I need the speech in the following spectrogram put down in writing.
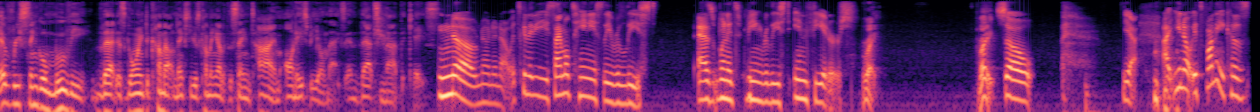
every single movie that is going to come out next year is coming out at the same time on HBO Max, and that's not the case. No, no, no, no. It's going to be simultaneously released as when it's being released in theaters. Right. Right. So, yeah, I, you know, it's funny because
